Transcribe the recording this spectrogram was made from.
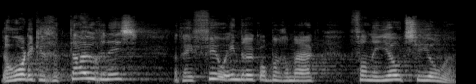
daar hoorde ik een getuigenis, dat heeft veel indruk op me gemaakt, van een Joodse jongen.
